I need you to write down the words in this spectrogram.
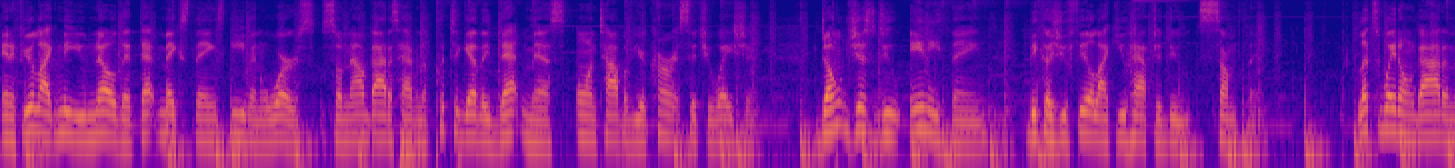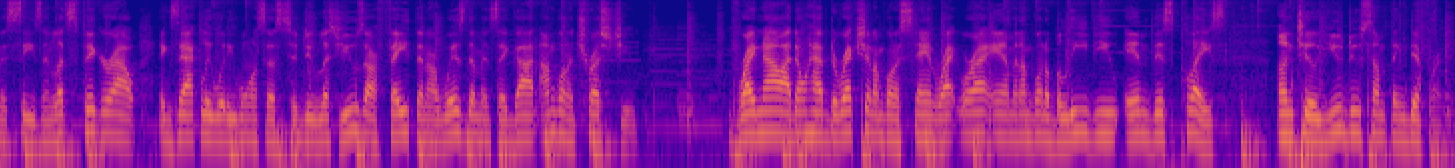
And if you're like me, you know that that makes things even worse. So now God is having to put together that mess on top of your current situation. Don't just do anything because you feel like you have to do something. Let's wait on God in this season. Let's figure out exactly what He wants us to do. Let's use our faith and our wisdom and say, God, I'm going to trust you. If right now I don't have direction, I'm going to stand right where I am and I'm going to believe you in this place until you do something different.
